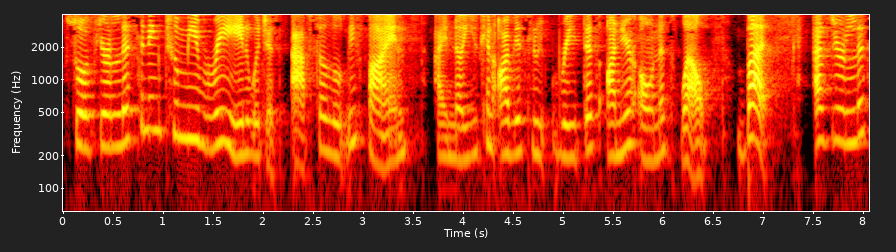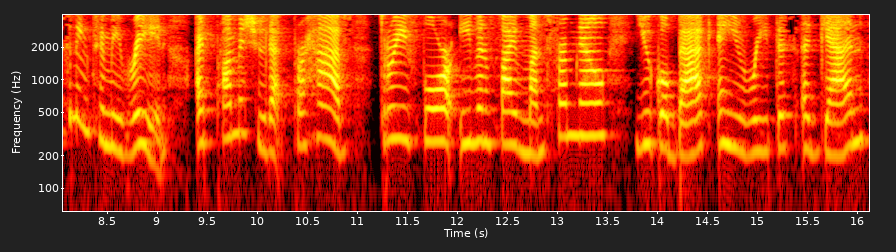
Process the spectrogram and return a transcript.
So if you're listening to me read, which is absolutely fine, I know you can obviously read this on your own as well. But as you're listening to me read, I promise you that perhaps three, four, even five months from now, you go back and you read this again,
